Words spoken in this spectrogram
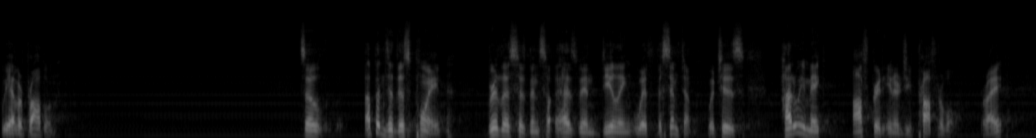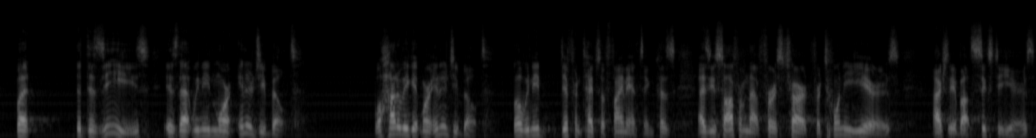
We have a problem. So up until this point, Gridless has been, has been dealing with the symptom, which is how do we make off-grid energy profitable, right? But the disease is that we need more energy built. Well, how do we get more energy built? Well, we need different types of financing because as you saw from that first chart, for 20 years, actually about 60 years,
